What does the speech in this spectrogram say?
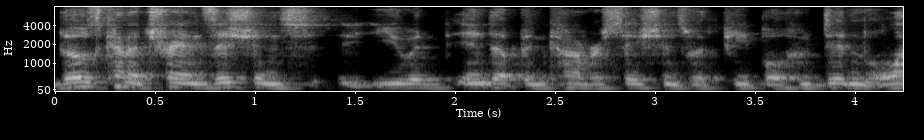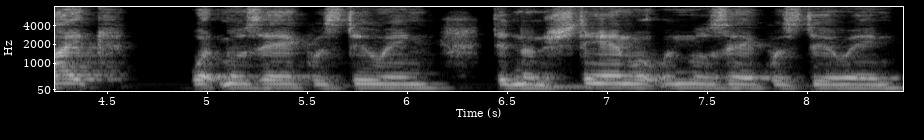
those kind of transitions, you would end up in conversations with people who didn't like what Mosaic was doing, didn't understand what Mosaic was doing.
